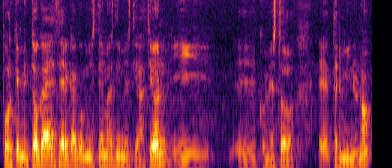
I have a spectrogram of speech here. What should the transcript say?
porque me toca de cerca con mis temas de investigación y eh, con esto termino. ¿no?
